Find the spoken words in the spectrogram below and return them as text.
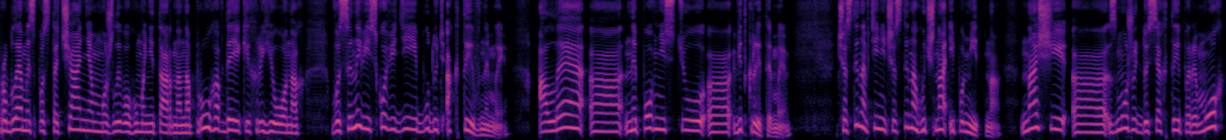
проблеми з постачанням, можливо, гуманітарна напруга в деяких регіонах. Восени військові дії будуть активними, але е, не повністю е, відкритими. Частина в тіні, частина гучна і помітна. Наші е, зможуть досягти перемог,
